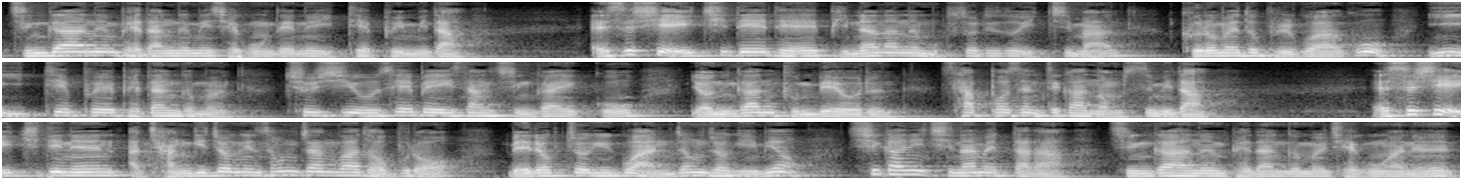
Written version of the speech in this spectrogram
증가하는 배당금이 제공되는 ETF입니다. SCHD에 대해 비난하는 목소리도 있지만 그럼에도 불구하고 이 ETF의 배당금은 출시 후 3배 이상 증가했고 연간 분배율은 4%가 넘습니다. SCHD는 장기적인 성장과 더불어 매력적이고 안정적이며 시간이 지남에 따라 증가하는 배당금을 제공하는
